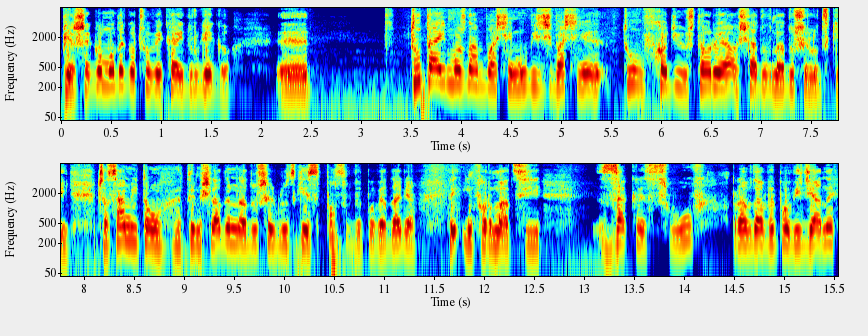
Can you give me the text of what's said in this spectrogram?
pierwszego młodego człowieka i drugiego. E, Tutaj można właśnie mówić, właśnie tu wchodzi już teoria o śladów na duszy ludzkiej. Czasami tą, tym śladem na duszy ludzkiej jest sposób wypowiadania tej informacji, zakres słów, prawda, wypowiedzianych,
